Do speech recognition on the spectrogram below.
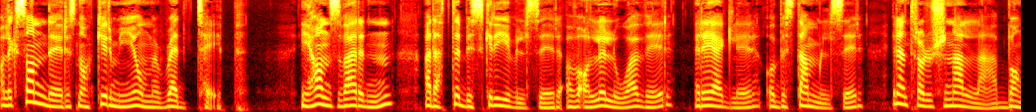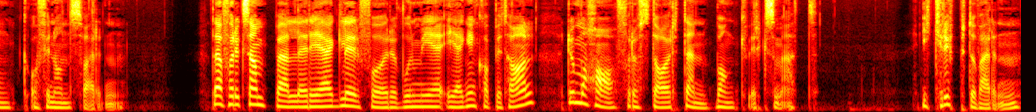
Alexander snakker mye om red tape. I hans verden er dette beskrivelser av alle lover, regler og bestemmelser den tradisjonelle bank- og finansverden. Det er for eksempel regler for hvor mye egenkapital du må ha for å starte en bankvirksomhet. I kryptoverdenen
